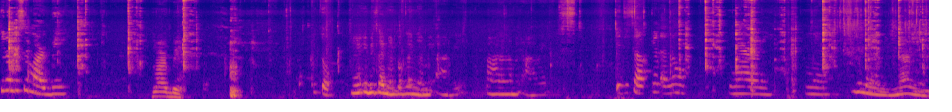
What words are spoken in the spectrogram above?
Sino ba si Marby? Marby. Yung ibig sabihin, pag ganyan, may ari. Pangalan na may ari. Ito sa akin, ano? Mary. Mary. Yun, Marian.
